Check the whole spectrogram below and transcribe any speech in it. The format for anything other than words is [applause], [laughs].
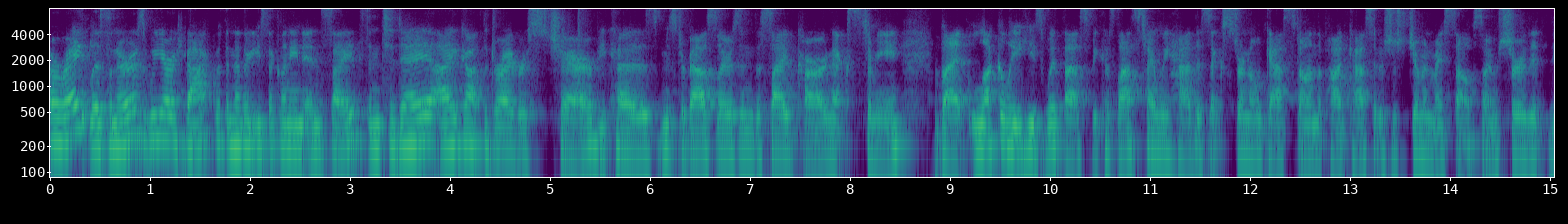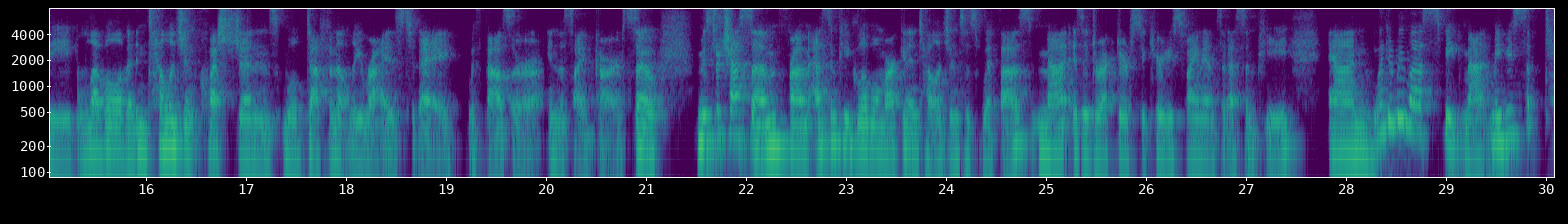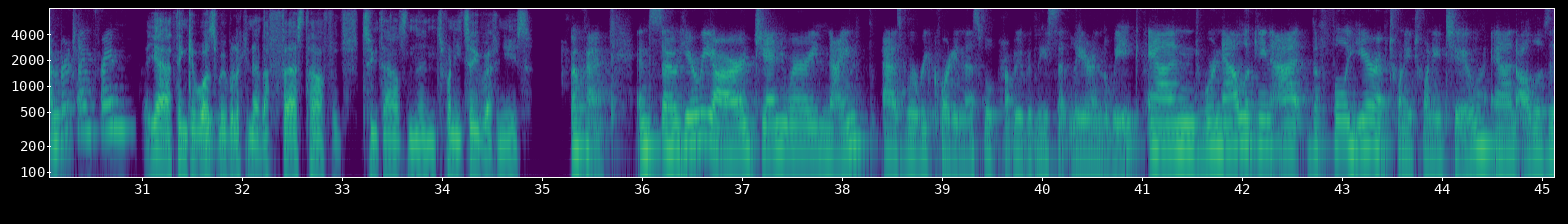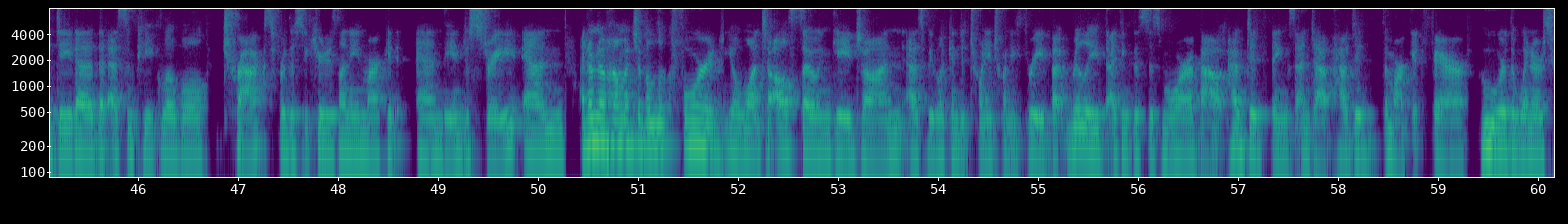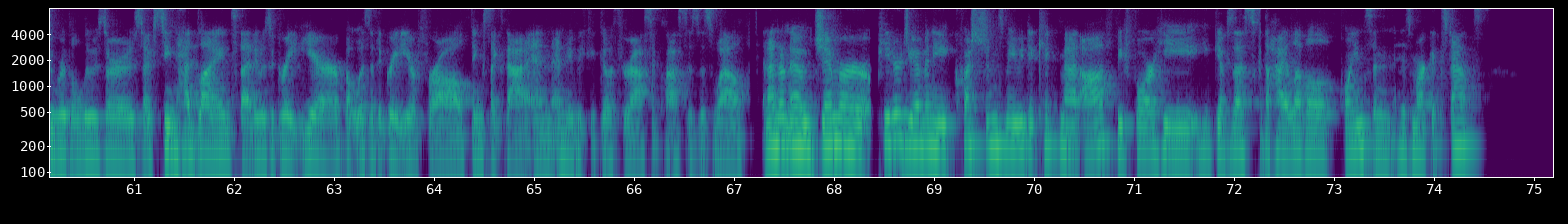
All right, listeners, we are back with another ESEC Lending Insights. And today I got the driver's chair because Mr. Basler is in the sidecar next to me. But luckily, he's with us because last time we had this external guest on the podcast, it was just Jim and myself. So I'm sure that the level of intelligent questions will definitely rise today with Basler in the sidecar. So Mr. Chessum from S&P Global Market Intelligence is with us. Matt is a director of securities finance at S&P. And when did we last speak, Matt? Maybe timeframe? Yeah, I think it was. We were looking at the first half of 2022 revenues. Okay. And so here we are, January 9th, as we're recording this. We'll probably release it later in the week. And we're now looking at the full year of 2022 and all of the data that S&P Global tracks for the securities lending market and the industry. And I don't know how much of a look forward you'll want to also engage on as we look into 2023, but really I think this is more about how did things end up? How did the market fare? Who were the winners? Who were the losers? I've seen headlines that it was a great year, but was it a great year for all? Things like that. And and maybe we could go through asset classes as well. And I don't know, Jim or Peter, do you have any questions maybe to kick Matt off before he, he gives us the high level points and his market stats?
